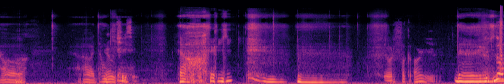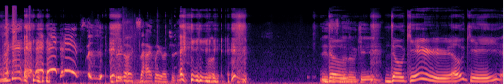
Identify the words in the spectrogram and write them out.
Oh. Oh, I don't You're care. chasing. Oh. Yo, where the fuck are you? no, No, please! you know exactly what you're doing. This Don't. is not okay. Don't care. Okay.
